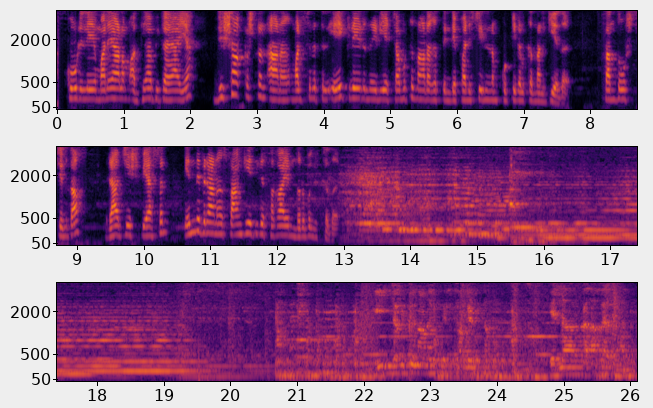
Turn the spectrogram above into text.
സ്കൂളിലെ മലയാളം അധ്യാപികയായ ജിഷ കൃഷ്ണൻ ആണ് മത്സരത്തിൽ എ ഗ്രേഡ് നേടിയ ചവിട്ടു നാടകത്തിന്റെ പരിശീലനം കുട്ടികൾക്ക് നൽകിയത്. സന്തോഷ് ശിവദാസ് രാജേഷ് വ്യാസൻ എന്നിവരാണ് സാങ്കേതിക സഹായം നിർവഹിച്ചത്. ഈ ചവിട്ട് നാടകത്തിൽ എല്ലാ കലാകാരന്മാരും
